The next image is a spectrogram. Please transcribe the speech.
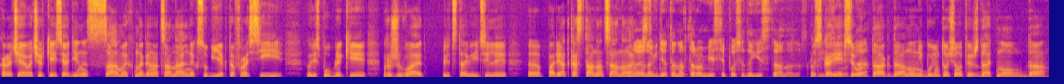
Карачаево-Черкесия один из самых многонациональных субъектов России. В республике проживают представители э, порядка 100 национальностей. Наверное, где-то на втором месте после Дагестана. Скорее, Скорее всего, да? так, да. Ну, не будем точно утверждать, но да.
